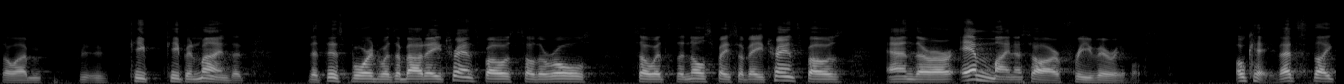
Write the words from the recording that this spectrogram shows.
So I'm, keep, keep in mind that that this board was about A transpose, so the roles, so it's the null space of A transpose, and there are M minus R free variables. Okay, that's like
